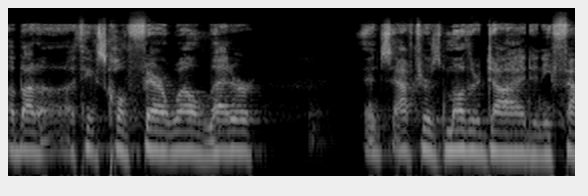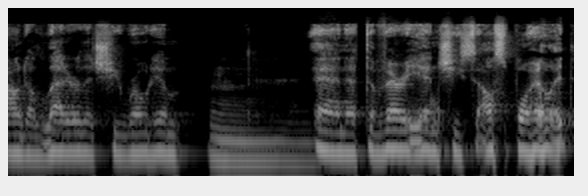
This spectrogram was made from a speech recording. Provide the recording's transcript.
about a, I think it's called farewell letter. And it's after his mother died, and he found a letter that she wrote him. Mm. And at the very end, she I'll spoil it.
